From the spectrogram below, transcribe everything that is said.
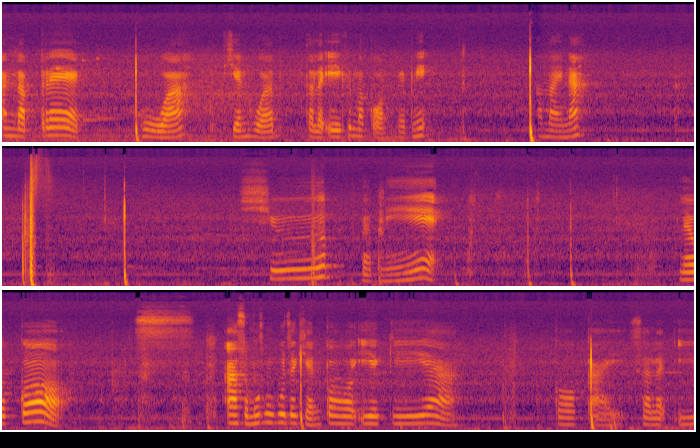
อันดับแรก หัวเขียนหัวสระเอขึ้นมาก่อนแบบนี้ทำไมนะ ชืบแบบนี้ แล้วก็อะสมมุติคุณครูจะเขียนกอเอียเกียกอไก่สระอี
